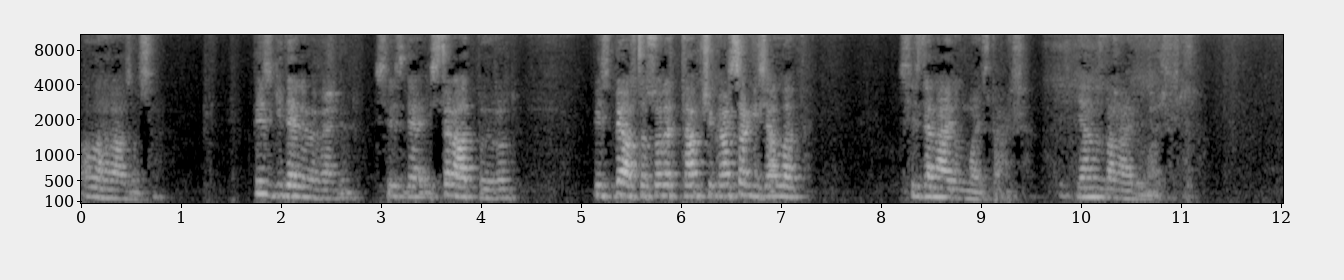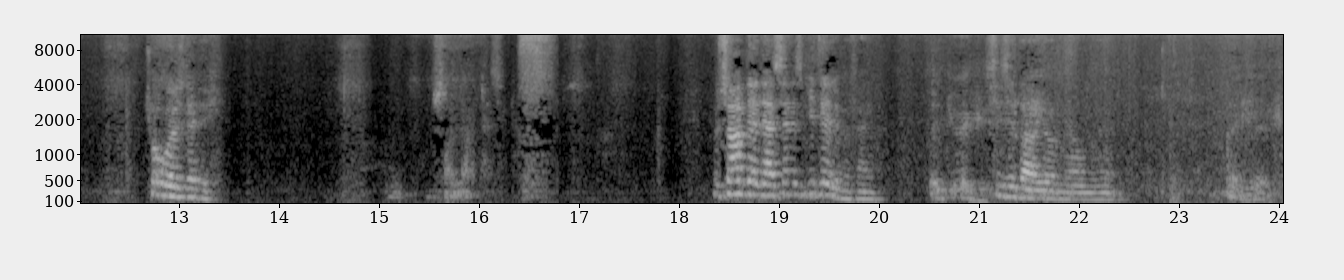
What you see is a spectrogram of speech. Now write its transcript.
Allah razı olsun. Biz gidelim efendim. Siz de istirahat buyurun. Biz bir hafta sonra tam çıkarsak inşallah sizden ayrılmayız daha inşallah. Yanınızdan ayrılmayız. Çok özledik. Sallallahu. Müsaade ederseniz gidelim efendim. Peki peki. Sizi daha yormayalım. Peki peki.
